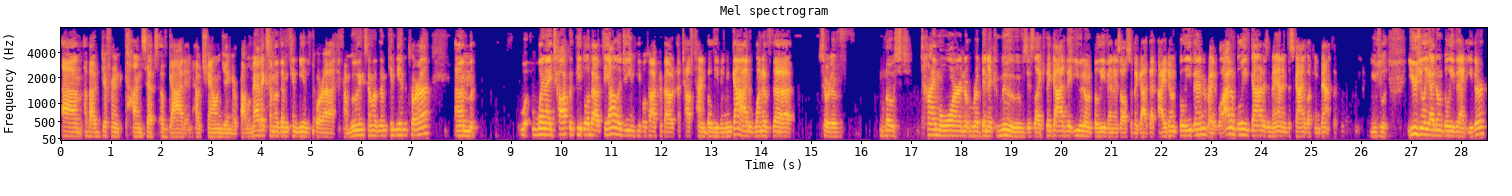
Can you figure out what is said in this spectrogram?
um, about different concepts of God and how challenging or problematic some of them can be in the Torah and how moving some of them can be in the Torah. Um, w- when I talk with people about theology and people talk about a tough time believing in God, one of the sort of most time worn rabbinic moves is like the God that you don't believe in is also the God that I don't believe in, right? Well, I don't believe God is a man in the sky looking down. Usually, usually I don't believe that either.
